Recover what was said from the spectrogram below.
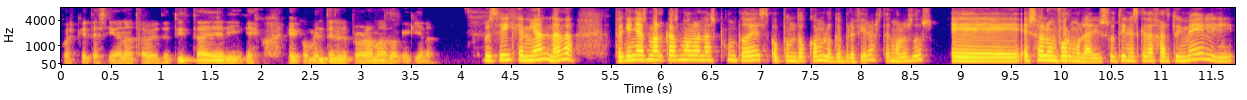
pues que te sigan a través de Twitter y que, comenten el programa o lo que quieran. Pues sí, genial, nada. Pequeñasmarcasmolonas.es o .com, lo que prefieras, tengo los dos. Eh, es solo un formulario, solo tienes que dejar tu email y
